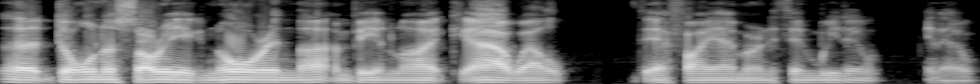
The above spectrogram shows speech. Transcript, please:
uh, Dorna, sorry, ignoring that and being like, ah, well, the FIM or anything, we don't, you know,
